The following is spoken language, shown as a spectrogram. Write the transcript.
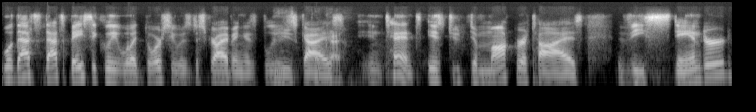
well that's that's basically what dorsey was describing as blue He's- sky's intent is to democratize the standard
